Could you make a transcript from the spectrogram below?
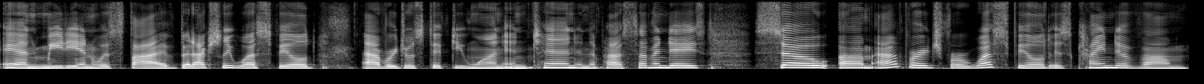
and median was 5, but actually Westfield average was 51 and 10 in the past 7 days. So um, average for Westfield is kind of um,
